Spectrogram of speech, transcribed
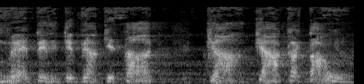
मैं तेरी दिव्या के साथ क्या क्या करता हूँ?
